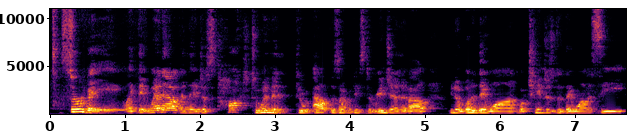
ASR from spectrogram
surveying like they went out and they just talked to women throughout the zapatista region about you know what did they want what changes did they want to see.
